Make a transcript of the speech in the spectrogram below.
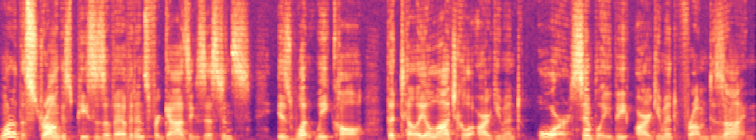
One of the strongest pieces of evidence for God's existence is what we call the teleological argument, or simply the argument from design.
